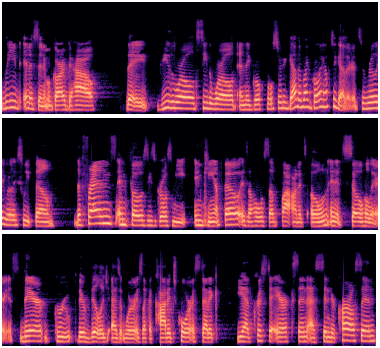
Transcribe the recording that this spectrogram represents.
leave innocent in regard to how they view the world, see the world, and they grow closer together by growing up together. It's a really, really sweet film. The friends and foes these girls meet in camp, though, is a whole subplot on its own, and it's so hilarious. Their group, their village, as it were, is like a cottage core aesthetic. You have Krista Errickson as Cinder Carlson,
